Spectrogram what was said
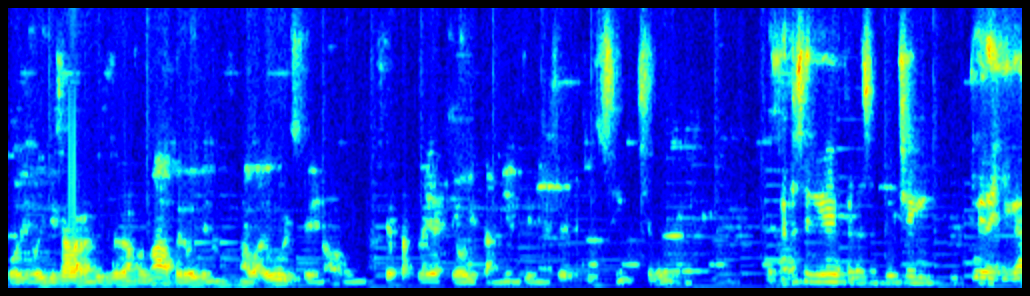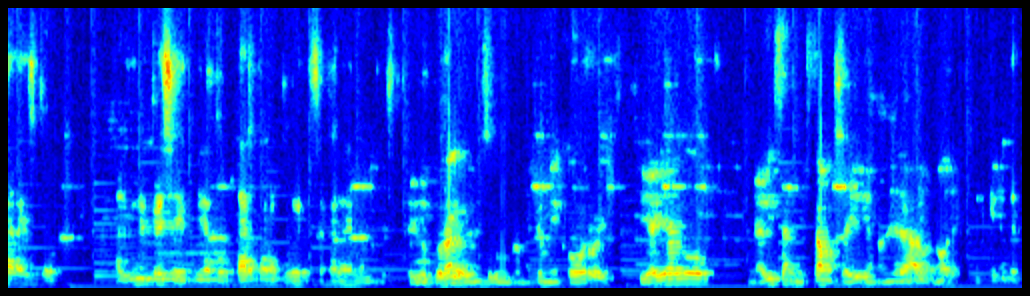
Hoy, hoy quizás Barranquito se ha transformado, pero hoy tenemos un agua dulce, ¿no? Unas ciertas playas que hoy también tienen ese beneficio. Sí, seguro. Ojalá se llegue, ojalá se escuche y pueda llegar a esto alguna empresa que quiera aportar para poder sacar adelante. El doctorado también se comprometió, me dijo Roy. Si hay algo, me avisan y estamos ahí de manera de honor. El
